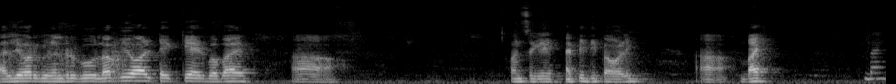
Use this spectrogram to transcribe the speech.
ಅಲ್ಲಿವರೆಗೂ ಎಲ್ರಿಗೂ love you all take care bye once again happy Deepavali. Bye bye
